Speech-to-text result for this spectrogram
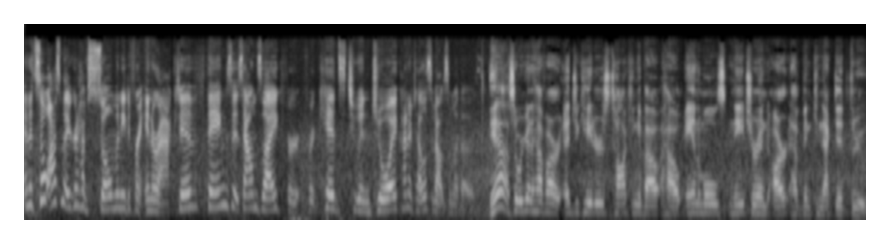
And it's so awesome that you're going to have so many different interactive things, it sounds like, for, for kids to enjoy. Kind of tell us about some of those. Yeah, so we're going to have our educators talking about how animals, nature, and art have been connected through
